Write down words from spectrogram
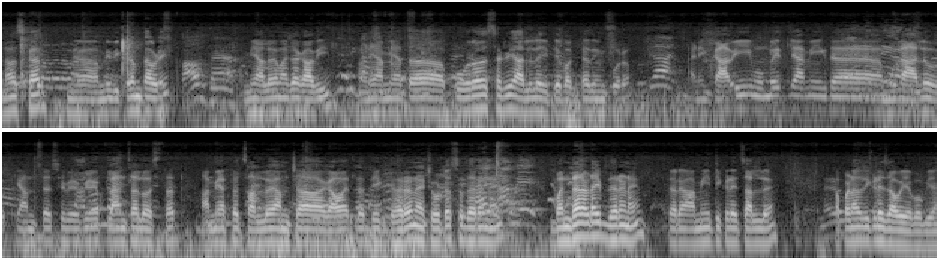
नमस्कार मी विक्रम तावडे. मी आलो आहे माझ्या गावी आणि आम्ही आता पोरं सगळी आलेलो आहे इथे बघता तुम्ही पोरं. आणि गावी मुंबईतले आम्ही एकदा मुलं आलो की आमचे असे वेगवेगळे प्लॅन चालू असतात. आम्ही आता चाललो आहे आमच्या गावातलं एक धरण आहे छोटंसं धरण आहे बंधारा टाईप धरण आहे तर आम्ही तिकडे चाललो आहे आपण आता इकडे जाऊया बघूया.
